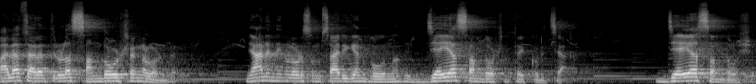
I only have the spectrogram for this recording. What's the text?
പലതരത്തിലുള്ള സന്തോഷങ്ങളുണ്ട്. ഞാൻ നിങ്ങളോട് സംസാരിക്കാൻ പോകുന്നത് ജയസന്തോഷത്തെക്കുറിച്ചാണ്. ജയസന്തോഷം.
